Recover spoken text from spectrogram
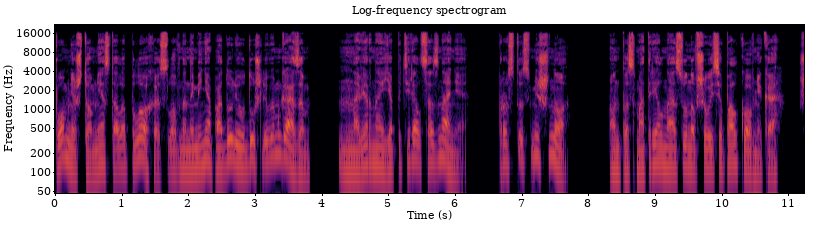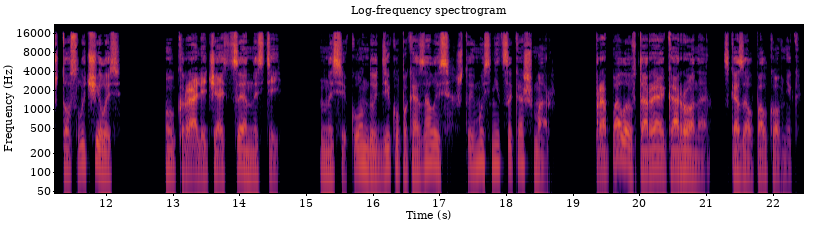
помню, что мне стало плохо, словно на меня подули удушливым газом. Наверное, я потерял сознание. Просто смешно». Он посмотрел на осунувшегося полковника. «Что случилось?» «Украли часть ценностей». На секунду Дику показалось, что ему снится кошмар. «Пропала вторая корона», — сказал полковник.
